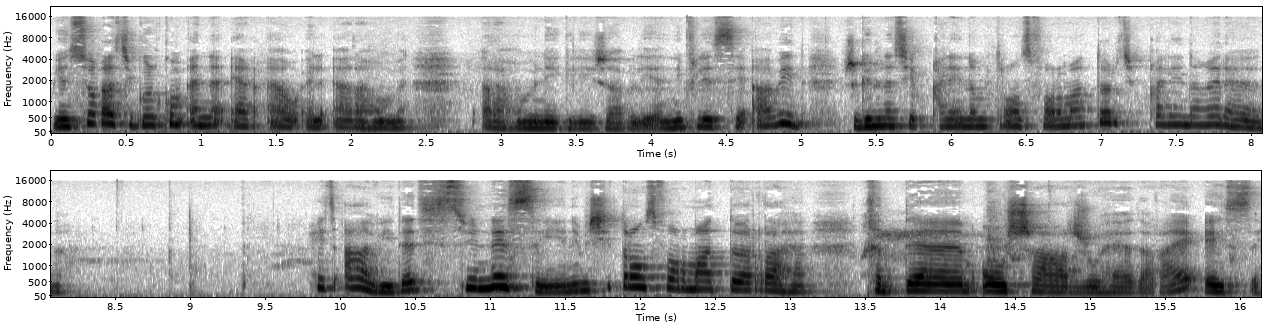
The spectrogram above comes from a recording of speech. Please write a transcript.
bien sûr راه تيقول لكم ان ار ان و ال ان راهم راهم négligeables يعني في l'essai à vide اش قلنا تيبقى لينا من transformateur تيبقى لينا غير هذا حيت افيد هادي سي نيسي يعني ماشي ترانسفورماتور راه خدام اون شارج وهذا راه ايسي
